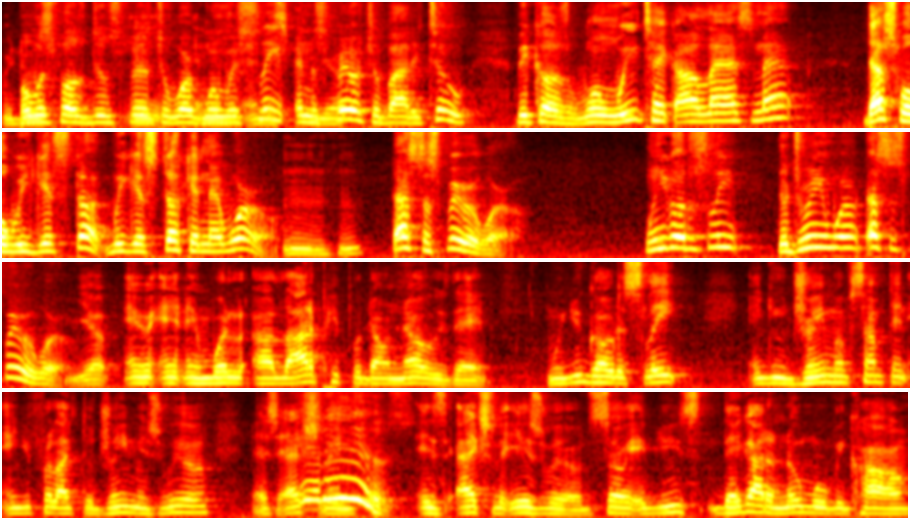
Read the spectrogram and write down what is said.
We but we're supposed to do spiritual work when we sleep in the asleep the yep. spiritual body too. Because when we take our last nap, that's where we get stuck. We get stuck in that world. Mhm. That's the spirit world. When you go to sleep, the dream world, that's the spirit world. Yep. And, and and what a lot of people don't know is that when you go to sleep and you dream of something and you feel like the dream is real, that's actually it is. is actually is real. So if you they got a new movie called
